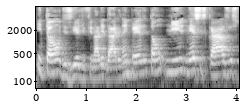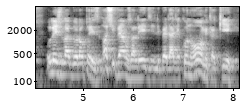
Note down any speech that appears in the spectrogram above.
então, desvio de finalidade da empresa. Então, nesses casos, o legislador autoriza. Nós tivemos a lei de liberdade econômica, que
